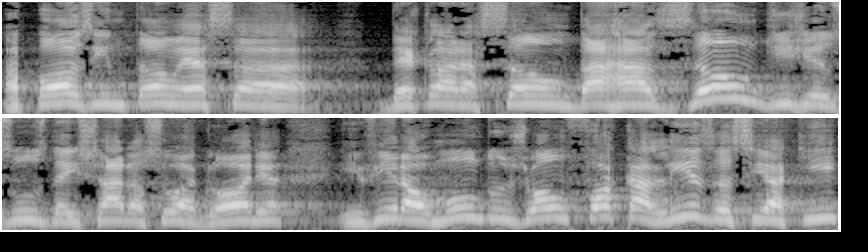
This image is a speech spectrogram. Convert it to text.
Após então essa declaração da razão de Jesus deixar a sua glória e vir ao mundo, João focaliza-se aqui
